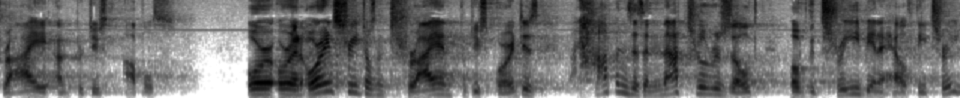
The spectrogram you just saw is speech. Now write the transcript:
try and produce apples, or, or an orange tree doesn't try and produce oranges. That happens as a natural result of the tree being a healthy tree.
